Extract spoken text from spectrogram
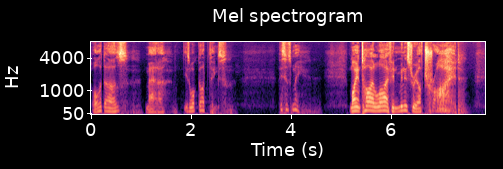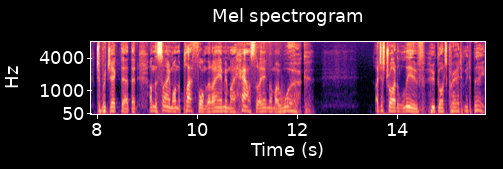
All it does matter is what God thinks. This is me. My entire life in ministry, I've tried to project that, that I'm the same on the platform that I am in my house, that I am in my work. I just try to live who God's created me to be.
